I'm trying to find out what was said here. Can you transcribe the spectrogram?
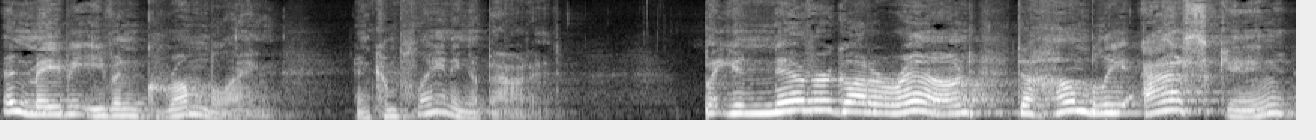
and maybe even grumbling and complaining about it. But you never got around to humbly asking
